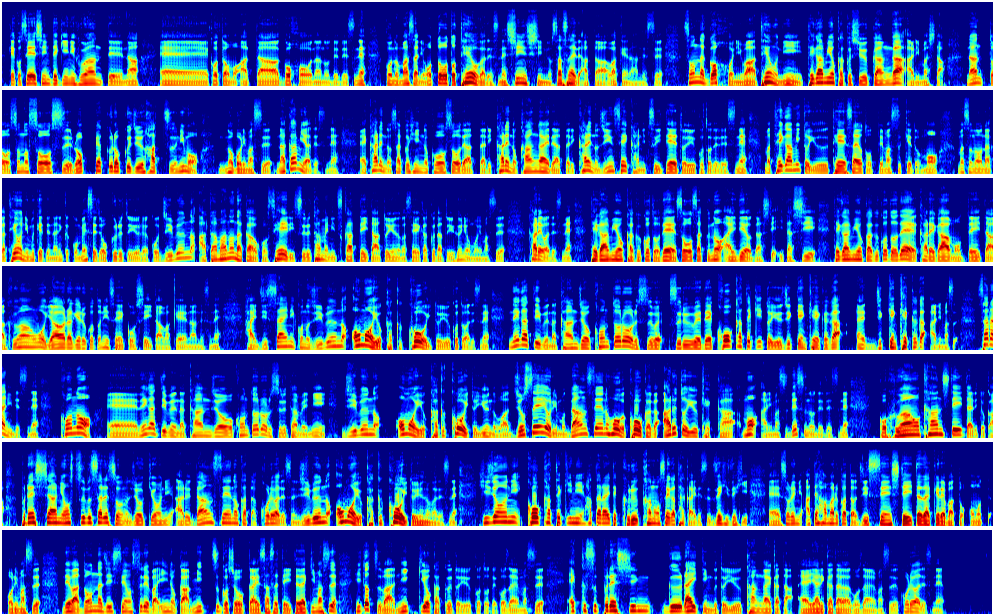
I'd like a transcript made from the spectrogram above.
結構精神的に不安定な、えー、こともあったゴッホなのでですね、このまさに弟テオがですね、心身の支えであったわけなんです。そんなゴッホにはテオに手紙を書く習慣がありました。なんとその総数668通にも上ります。中身はですね、えー彼の作品の構想であったり、彼の考えであったり、彼の人生観についてということでですね、まあ、手紙という体裁をとってますけども、まあ、そのなんかかテオに向けて何かこうメッセージを送るというよりは、こう自分の頭の中をこう整理するために使っていたというのが正確だというふうに思います。彼はですね、手紙を書くことで創作のアイデアを出していたし、手紙を書くことで彼が持っていた不安を和らげることに成功していたわけなんですね。はい、実際にこの自分の思いを書く行為ということはですね、ネガティブな感情をコントロールする上で効果的という実験経過が、え実験結果があります。さらにですね、この、えーネガティブな感情をコントロールするために自分の思いを書く行為というのは女性よりも男性の方が効果があるという結果もあります。ですのでですね、こう不安を感じていたりとか、プレッシャーに押しつぶされそうな状況にある男性の方、これはですね、自分の思いを書く行為というのがですね、非常に効果的に働いてくる可能性が高いです。ぜひぜひ、えーそれに当てはまる方は実践していただければと思っております。では、どんな実践をすればいいのか、3つご紹介させていただきます。1つは日記を書くということでございます。エクスプレッシングライティングという考え方、えーやり方がございます。これはですね、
